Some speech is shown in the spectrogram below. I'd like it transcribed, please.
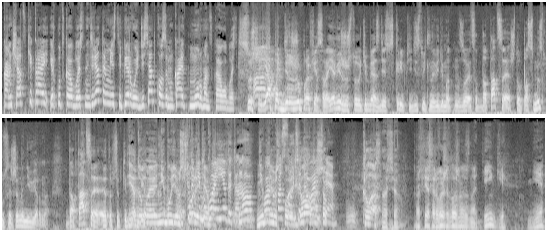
Камчатский край, Иркутская область на девятом месте, первую десятку замыкает Мурманская область. Слушай, а... я поддержу профессора. Я вижу, что у тебя здесь в скрипте действительно, видимо, это называется дотация, что по смыслу совершенно неверно. Дотация это все-таки Я думаю, бедных. не будем спорить. Что такие буквоеды-то? Но не по, будем по спорить. Сути, Главное, давайте. Что... Классно все. Профессор, вы же должны знать, деньги не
